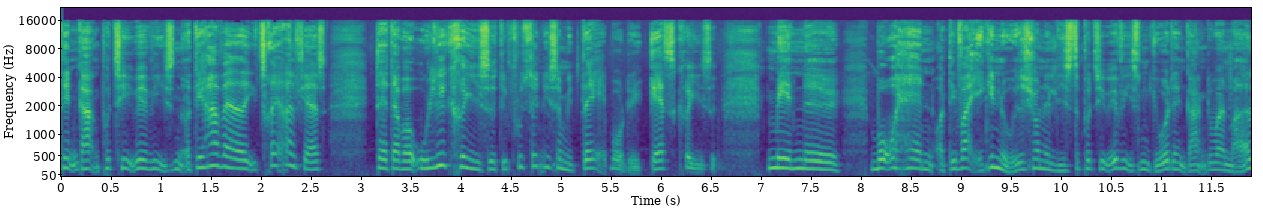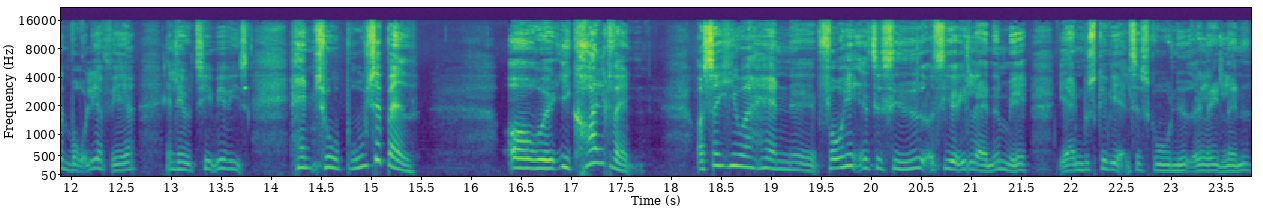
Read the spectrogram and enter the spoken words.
dengang på TV-avisen. Og det har været i 73, da der var oliekrise. Det er fuldstændig som i dag, hvor det er gaskrise. Men øh, hvor han, og det var ikke noget, journalister på TV-avisen gjorde dengang. Det var en meget alvorlig affære at lave TV-avis. Han tog brusebad og øh, i koldt vand. Og så hiver han øh, forhænget til side og siger et eller andet med, ja, nu skal vi altså skrue ned, eller et eller andet.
